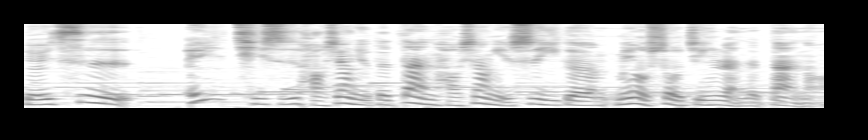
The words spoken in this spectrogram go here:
有一次，哎，其实好像有的蛋好像也是一个没有受精卵的蛋哦，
